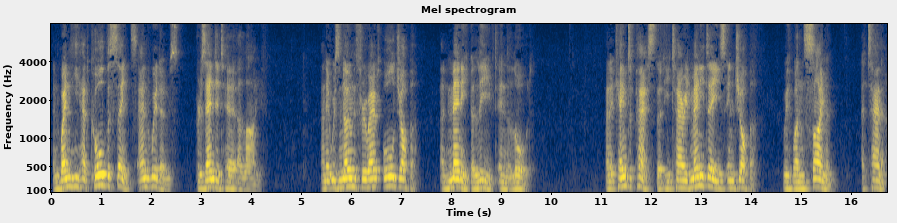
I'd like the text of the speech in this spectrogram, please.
and when he had called the saints and widows, presented her alive. And it was known throughout all Joppa, and many believed in the Lord. And it came to pass that he tarried many days in Joppa with one Simon, a tanner.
